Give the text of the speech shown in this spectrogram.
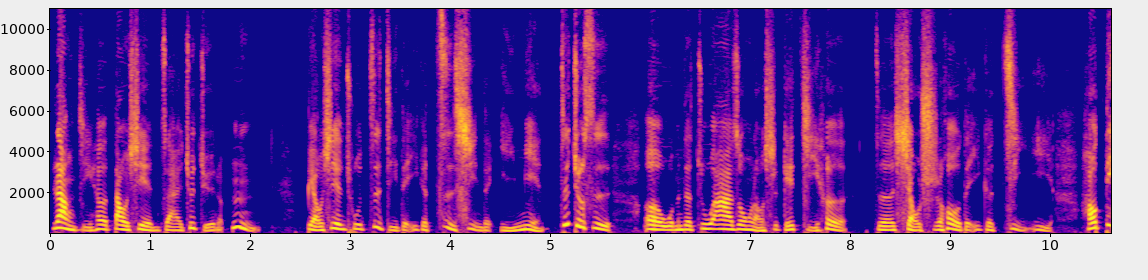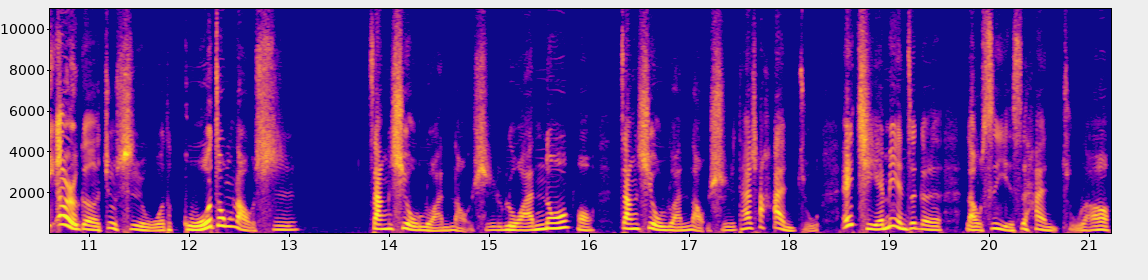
让吉赫到现在就觉得嗯，表现出自己的一个自信的一面。这就是呃，我们的朱阿忠老师给吉赫这小时候的一个记忆。好，第二个就是我的国中老师。张秀鸾老师，鸾哦哦，张秀鸾老师，他是汉族。哎，前面这个老师也是汉族了哦。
